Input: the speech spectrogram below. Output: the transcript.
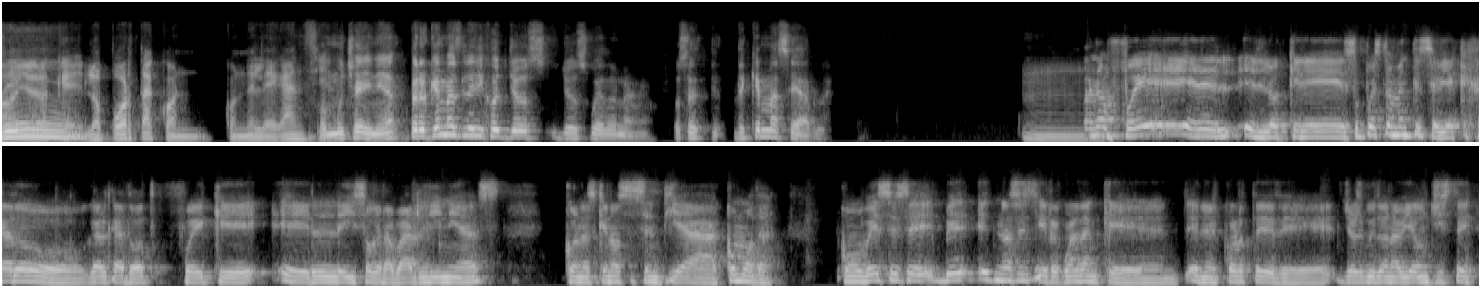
sí, yo creo que lo porta con, con elegancia. con mucha dignidad. Pero ¿qué más le dijo Joss, Joss Whedon a- O sea, ¿de qué más se habla? Mm, Bueno, fue el- el- lo que supuestamente se había quejado Gal Gadot fue que él le hizo grabar líneas con las que no se sentía cómoda. Como ves, ese, ve- no sé si recuerdan que en, en el corte de Josh Whedon había un chiste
